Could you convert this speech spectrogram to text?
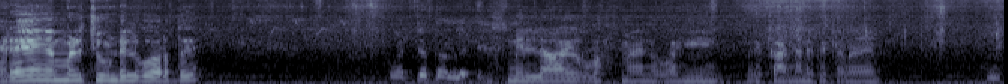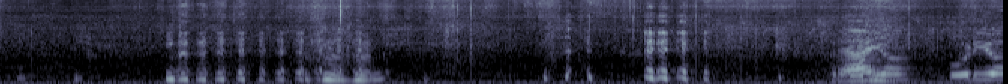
ഇരയെ നമ്മൾ ചൂണ്ടൽ കോർത്ത്. ഒറ്റ തള്ളു ബിസ്മില്ലാഹി റഹ്മാൻ റഹീം ഒരു കണ്ണന് കിട്ടണേ. ഓടിയോ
